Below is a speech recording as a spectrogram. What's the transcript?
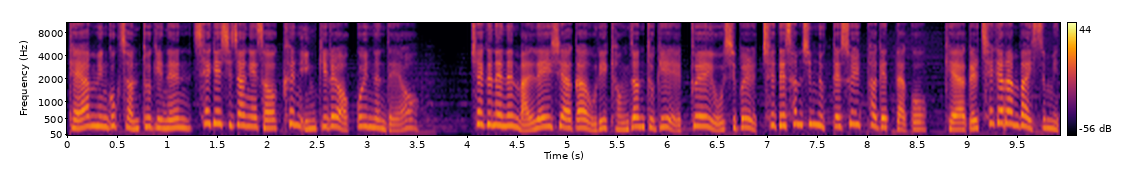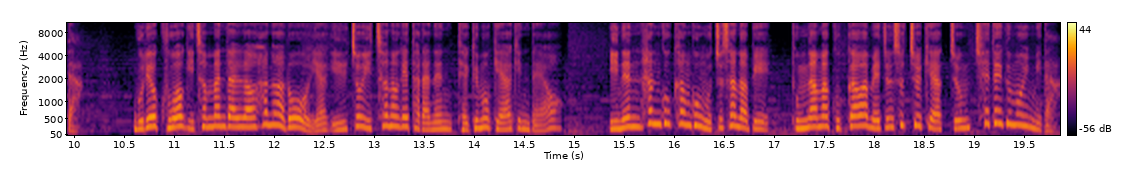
대한민국 전투기는 세계 시장에서 큰 인기를 얻고 있는데요. 최근에는 말레이시아가 우리 경전투기 FA-50을 최대 36대 수입하겠다고 계약을 체결한 바 있습니다. 무려 9억 2천만 달러 한화로 약 1조 2천억에 달하는 대규모 계약인데요. 이는 한국항공우주산업이 동남아 국가와 맺은 수출 계약 중 최대 규모입니다.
